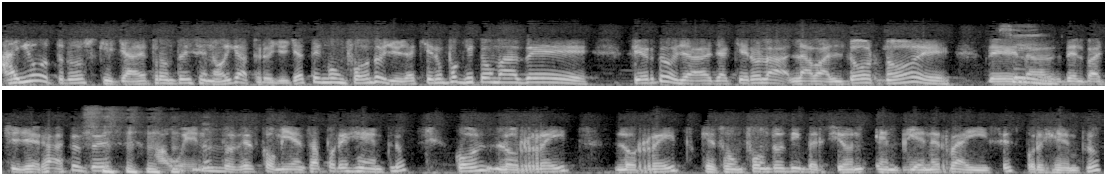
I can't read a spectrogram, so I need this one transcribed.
Hay otros que ya de pronto dicen, oiga, pero yo ya tengo un fondo, yo ya quiero un poquito más de, ¿cierto? Ya, ya quiero la, la Baldor, ¿no? De, del bachillerato. Entonces, ah, bueno, entonces comienza, por ejemplo, con los rates, los rates que son fondos de inversión en bienes raíces, por ejemplo.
